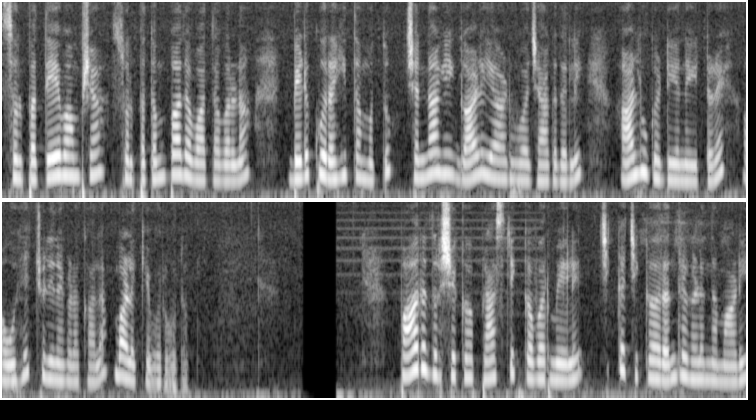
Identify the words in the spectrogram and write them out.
ಸ್ವಲ್ಪ ತೇವಾಂಶ, ಸ್ವಲ್ಪ ತಂಪಾದ ವಾತಾವರಣ, ಬೆಳಕು ರಹಿತ ಮತ್ತು ಚೆನ್ನಾಗಿ ಗಾಳಿಯಾಡುವ ಜಾಗದಲ್ಲಿ ಆಲೂಗಡ್ಡೆಯನ್ನು ಇಟ್ಟರೆ ಅವು ಹೆಚ್ಚು ದಿನಗಳ ಕಾಲ ಬಾಳಿಕೆ ಬರುವುದು. ಪಾರದರ್ಶಕ ಪ್ಲಾಸ್ಟಿಕ್ ಕವರ್ ಮೇಲೆ ಚಿಕ್ಕ ಚಿಕ್ಕ ರಂಧ್ರಗಳನ್ನು ಮಾಡಿ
